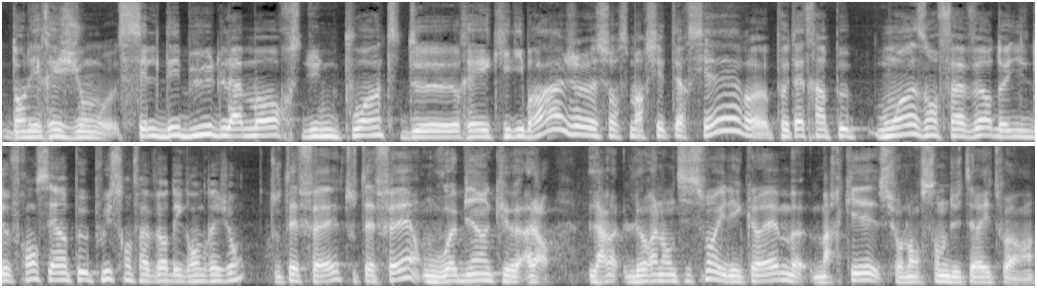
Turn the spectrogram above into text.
dans les régions. C'est le début de l'amorce d'une pointe de rééquilibrage sur ce marché tertiaire, euh, peut-être un peu moins en faveur de l'Ile-de-France et un peu plus en faveur des grandes régions? Tout à fait, tout à fait. On voit bien que... Alors, le ralentissement, il est quand même marqué sur l'ensemble du territoire. Hein.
